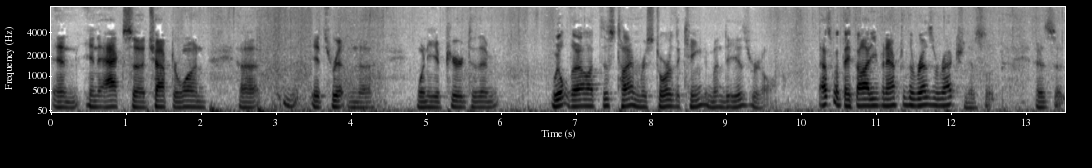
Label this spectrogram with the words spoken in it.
And in Acts uh, chapter 1, uh, it's written uh, when he appeared to them, Wilt thou at this time restore the kingdom unto Israel? That's what they thought even after the resurrection. Is, is,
